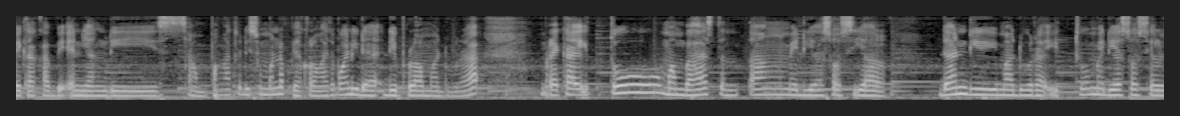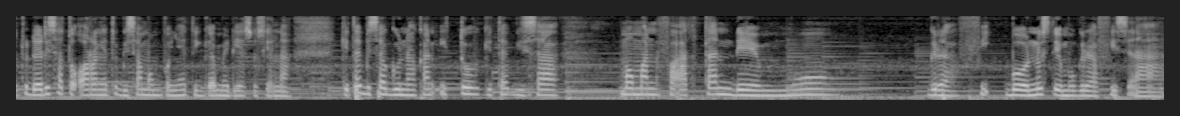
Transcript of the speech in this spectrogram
BKKBN yang di Sampang atau di Sumeneb ya kalau nggak salah di di Pulau Madura mereka itu membahas tentang media sosial. Dan di Madura itu media sosial itu dari satu orang itu bisa mempunyai tiga media sosial. Nah kita bisa gunakan itu kita bisa memanfaatkan demografi bonus demografis. Nah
